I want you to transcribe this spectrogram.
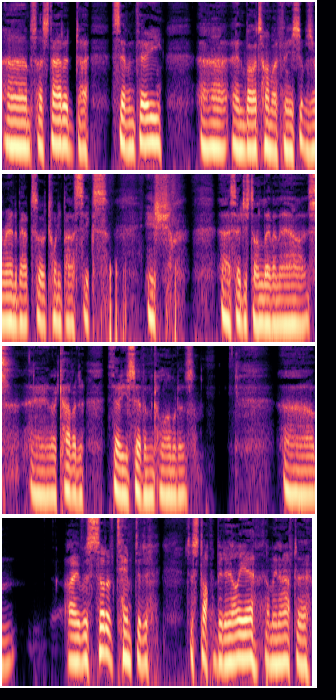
Um, so I started uh, 7:30, uh, and by the time I finished, it was around about sort of 20 past six ish. Uh, so just on 11 hours, and I covered 37 kilometres. Um, I was sort of tempted to stop a bit earlier. I mean, after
